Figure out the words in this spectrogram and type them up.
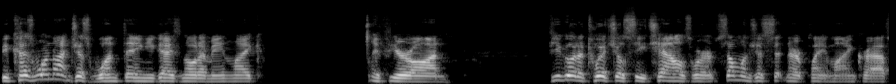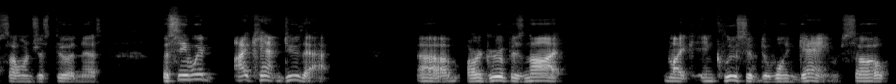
because we're not just one thing, you guys know what I mean? Like if you're on if you go to Twitch, you'll see channels where someone's just sitting there playing Minecraft, someone's just doing this. But see, we I can't do that. Um, our group is not like inclusive to one game. So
